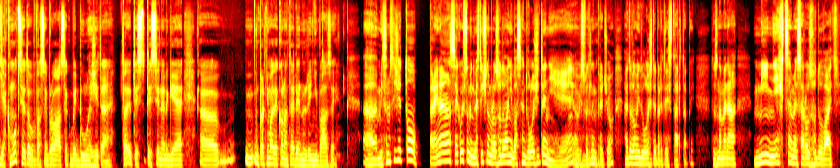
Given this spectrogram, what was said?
jak moc je to vlastně pro vás jakoby důležité, ty, ty synergie uplatňovat jako na té denodenní bázi? Myslím si, že to pre nás, ako v tom investičnom rozhodovaní vlastne dôležité nie je, a mhm. vysvetlím prečo, a je to veľmi dôležité pre tie startupy. To znamená, my nechceme sa rozhodovať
